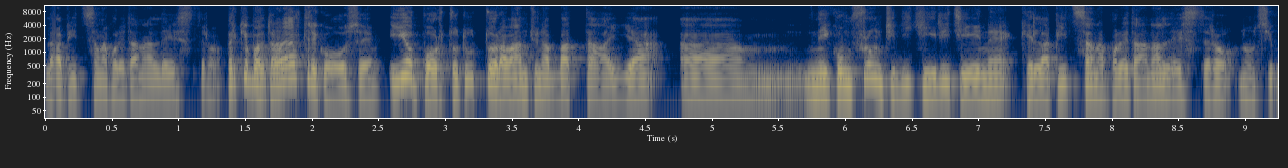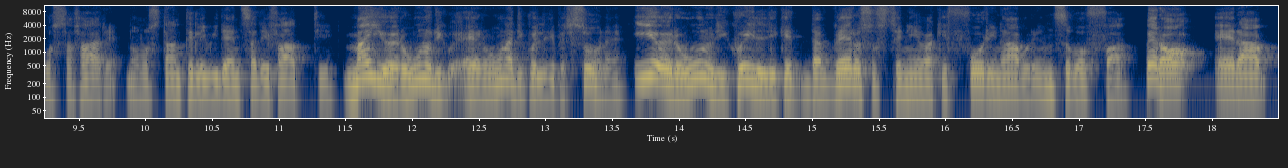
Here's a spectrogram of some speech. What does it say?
la pizza napoletana all'estero. Perché poi, tra le altre cose, io porto tuttora avanti una battaglia uh, nei confronti di chi ritiene che la pizza napoletana all'estero non si possa fare, nonostante l'evidenza dei fatti. Ma io ero, di, ero una di quelle persone. Io ero uno di quelli che davvero sosteneva che fuori Napoli non si può fare, però era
